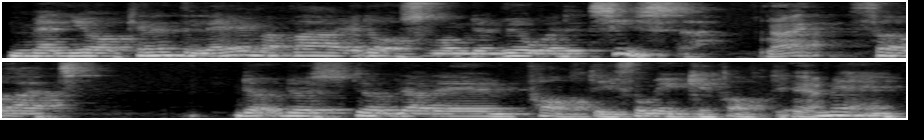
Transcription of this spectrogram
Men jag kan inte leva varje dag som om den vore den sista. Nej, För att då, då, då blir det party, för mycket party. Ja. Men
